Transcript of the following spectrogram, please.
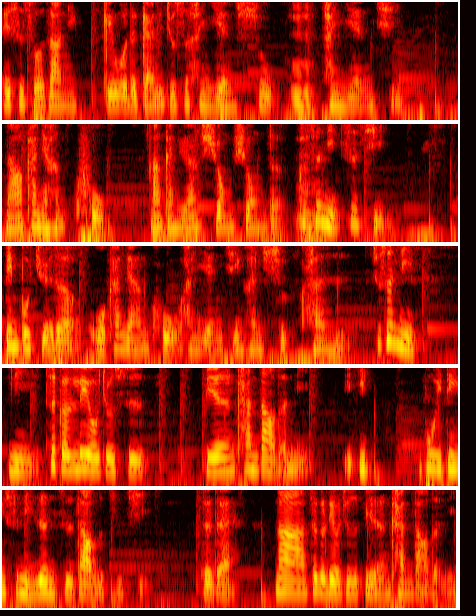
S 所长，你给我的感觉就是很严肃、嗯。很严谨，然后看起来很酷，然后感觉像凶凶的，可是你自己并不觉得我看起来很酷、很严谨、很肃、很就是你你这个六就是别人看到的你一一不一定是你认知到的自己，对不对？那这个六就是别人看到的你，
